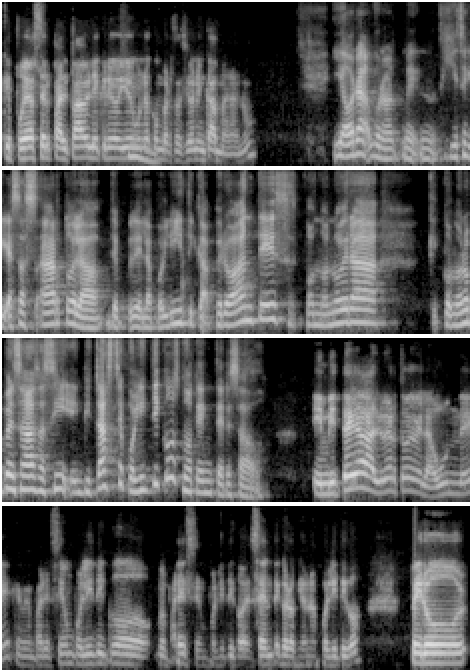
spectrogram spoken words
que pueda ser palpable, creo yo, en una mm. conversación en cámara, ¿no? Y ahora, bueno, me dijiste que ya estás harto de la, de, la política, pero antes, cuando no era, cuando no pensabas así, ¿invitaste políticos? ¿No te ha interesado? Invité a Alberto de Belaunde, que me parecía un político, me parece un político decente, creo que no es político, pero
